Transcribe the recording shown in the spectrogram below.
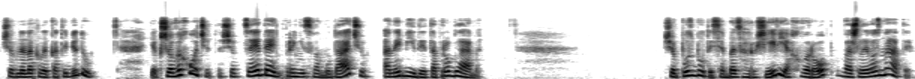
щоб не накликати біду. Якщо ви хочете, щоб цей день приніс вам удачу, а не біди та проблеми. Щоб позбутися безгрошів'я, хвороб, важливо знати,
